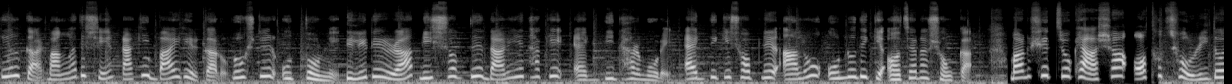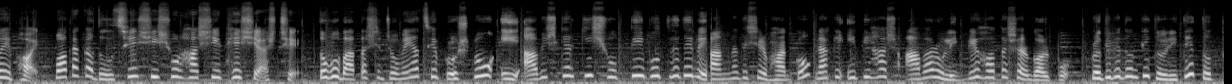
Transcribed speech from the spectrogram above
তেল কার? বাংলাদেশের নাকি বাইরের কারও? প্রশ্নের উত্তর নেই। সিলেটের রাত নিঃশব্দে দাঁড়িয়ে থাকে এক দ্বিধার মোড়ে। একদিকে স্বপ্নের আলো, অন্যদিকে অজানা শঙ্কা। মানুষের চোখে আসা, অথচ হৃদয়ে ভয়। পতাকা দুলছে, শিশুর হাসি ভেসে আসছে। তবু বাতাসে জমে আছে প্রশ্ন, এই আবিষ্কার কি সত্যিই বদলে দেবে? বাংলাদেশের ভাগ্য? নাকি ইতিহাস আবারও লিখবে হতাশার গল্প? প্রতিবেদনটি তৈরিতে তথ্য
